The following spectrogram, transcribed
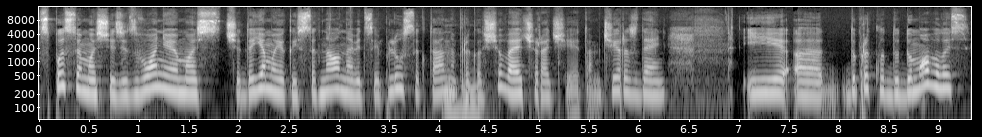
списуємося, чи зідзвонюємось, чи даємо якийсь сигнал, навіть цей плюсик, та, наприклад, щовечора, чи там через день. І, до прикладу, домовились,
